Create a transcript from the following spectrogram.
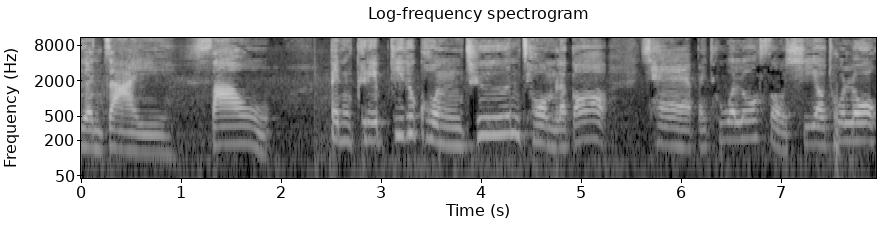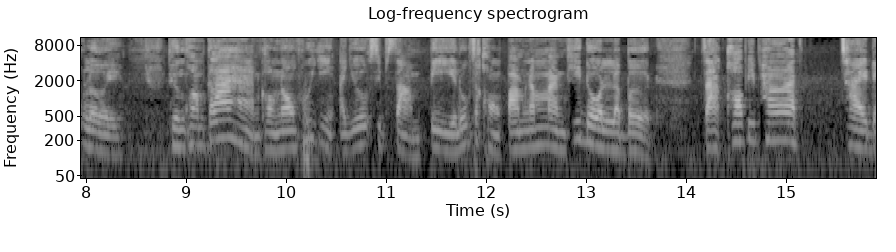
ทือนใจ เศร้า เป็นคลิปที่ทุกคนชื่นชมแล้วก็แชร์ไปทั่วโลกโซเชียลทั่วโลกเลย ถึงความกล้าหาญของน้องผู้หญิงอายุ 13 ปี ลูกเจ้าของปั๊มน้ำมันที่โดนระเบิด จากข้อพิพาทชายแด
